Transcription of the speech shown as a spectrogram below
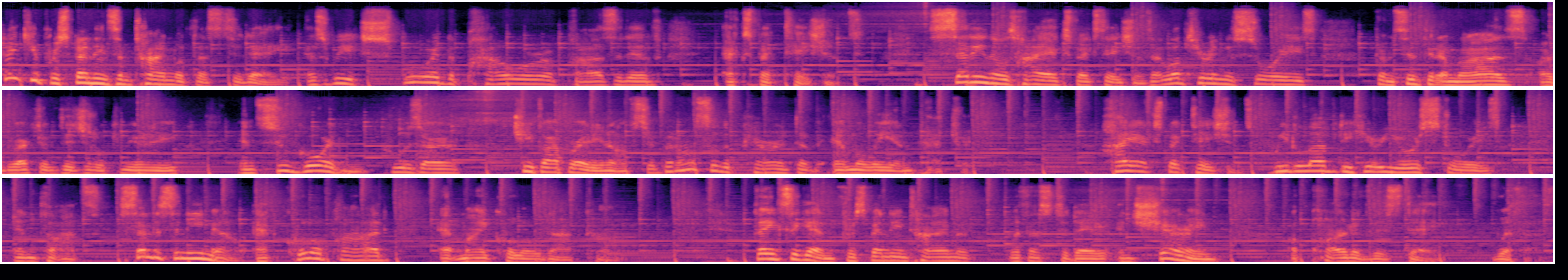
Thank you for spending some time with us today as we explored the power of positive expectations, setting those high expectations. I loved hearing the stories from Cynthia Ramaz, our Director of Digital Community, and Sue Gordon, who is our Chief Operating Officer, but also the parent of Emily and Patrick. High expectations. We'd love to hear your stories and thoughts. Send us an email at quillopod at myquillo.com. Thanks again for spending time with us today and sharing a part of this day with us.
